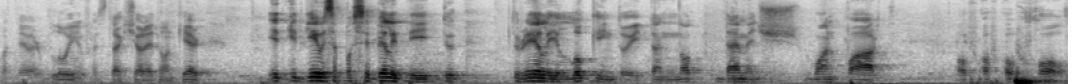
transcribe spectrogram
whatever, blue infrastructure, I don't care, it, it gives a possibility to, to really look into it and not damage one part of, of, of whole.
